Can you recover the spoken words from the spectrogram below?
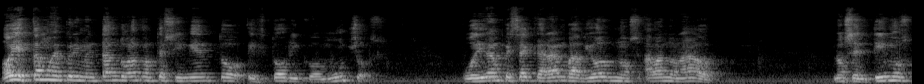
Hoy estamos experimentando un acontecimiento histórico. Muchos pudieran pensar, caramba, Dios nos ha abandonado. Nos sentimos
